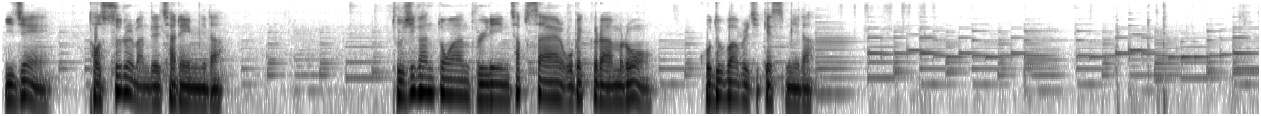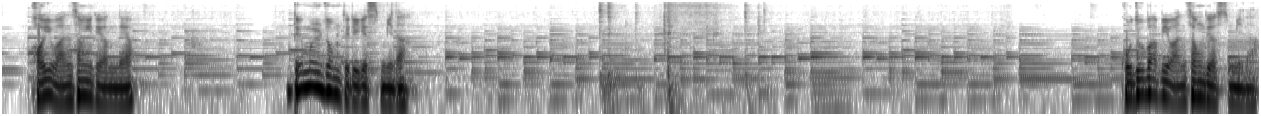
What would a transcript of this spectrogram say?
이제 덧수를 만들 차례입니다. 2시간 동안 불린 찹쌀 500g으로 고두밥을 짓겠습니다. 거의 완성이 되었네요. 뜸을 좀 드리겠습니다. 고두밥이 완성되었습니다.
